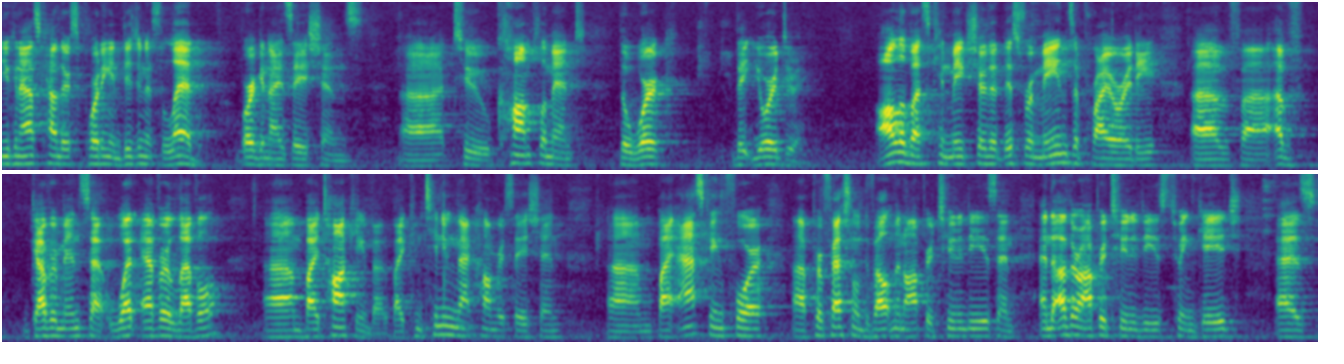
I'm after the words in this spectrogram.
You can ask how they're supporting Indigenous led organizations uh, to complement the work that you're doing. All of us can make sure that this remains a priority of, uh, of governments at whatever level um, by talking about it, by continuing that conversation, um, by asking for uh, professional development opportunities and, and other opportunities to engage as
